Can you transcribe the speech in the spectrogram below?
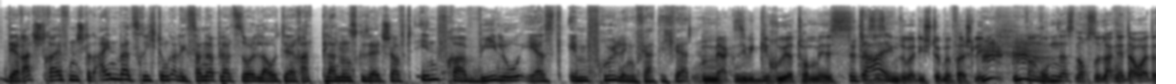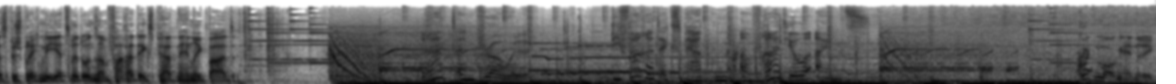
Der Radstreifen statt einwärts Richtung Alexanderplatz soll laut der Radplanungsgesellschaft Infravelo erst im Frühling fertig werden. Merken Sie, wie gerührt Tom ist, Total. dass es ihm sogar die Stimme verschlägt. Warum das noch so lange dauert, das besprechen wir jetzt mit unserem Fahrradexperten Henrik Barth. Rad and Roll. Die Fahrradexperten auf Radio 1. Guten Morgen, Henrik.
